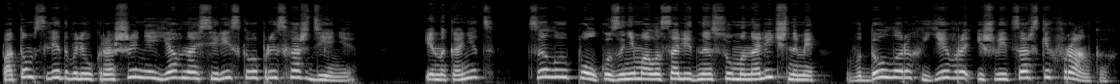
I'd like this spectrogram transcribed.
Потом следовали украшения явно ассирийского происхождения. И, наконец, целую полку занимала солидная сумма наличными в долларах, евро и швейцарских франках.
